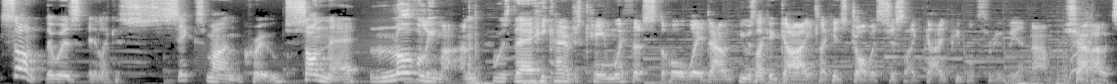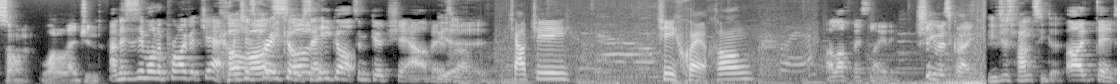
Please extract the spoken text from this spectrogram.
Son. There was uh, like a six-man crew. Son there, lovely man, was there. He kind of just came with us the whole way down. He was like a guide. Like his job was just like guide people through Vietnam. Shout out Son, what a legend. And this is him on a private jet, Come which is on, pretty cool. son. So he got some good shit out of it as well. Yeah, Chào chị. Chị khỏe không? I love this lady. She was great. you just fancied it. I did.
